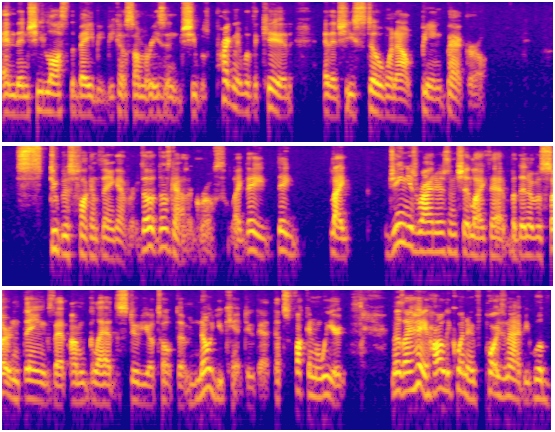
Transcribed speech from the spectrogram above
and then she lost the baby because some reason she was pregnant with a kid and then she still went out being Batgirl. Stupidest fucking thing ever. Those, those guys are gross. Like they they like genius writers and shit like that. But then there was certain things that I'm glad the studio told them, no, you can't do that. That's fucking weird. And I was like, hey, Harley Quinn and Poison Ivy will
